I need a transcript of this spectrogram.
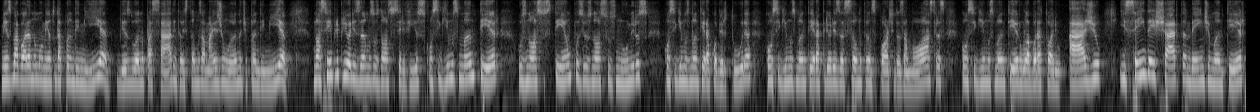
Mesmo agora no momento da pandemia, desde o ano passado, então estamos há mais de um ano de pandemia, nós sempre priorizamos os nossos serviços, conseguimos manter os nossos tempos e os nossos números conseguimos manter a cobertura, conseguimos manter a priorização no transporte das amostras, conseguimos manter o laboratório ágil e sem deixar também de manter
